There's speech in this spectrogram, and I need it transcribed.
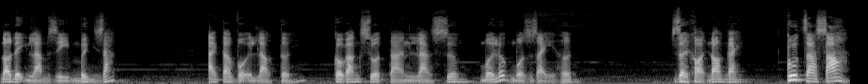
Nó định làm gì Minh Giác. Anh ta vội lao tới, Cố gắng xua tan làn xương Mỗi lúc một dày hơn. Rời khỏi nó ngay, Cút ra xa.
